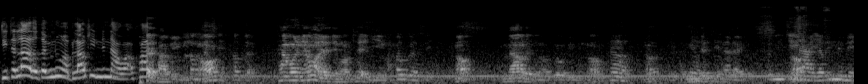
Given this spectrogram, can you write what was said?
ဒီတစ်လတော့တမီးတို့ကဘယ်လောက်ထိနစ်နာဝအဖွားထားပြီးပြီနော်ဟုတ်ကဲ့ခံဝင်ထဲမှာလည်းကျွန်တော်ထည့်ရေးမှာဟုတ်ကဲ့စီနော်ခင်ဗျားလည်းကျွန်တော်ပြောပြီးပြီနော်နော်ဒီနေ့တင်လိုက်လိုက် သမီးကြည့်ရရပြီမေမေ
